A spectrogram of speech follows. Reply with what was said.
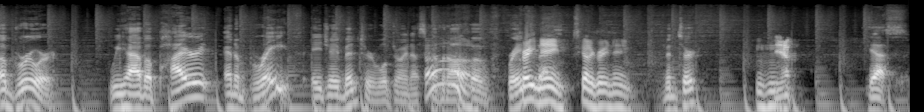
a Brewer. We have a Pirate and a Brave. AJ Minter will join us coming off Oh, of Brave. Great Fest. name. He's got a great name. Minter? Mhm. Yep. Yes.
